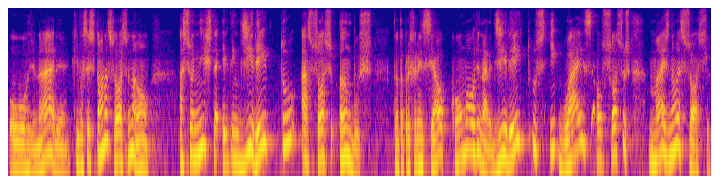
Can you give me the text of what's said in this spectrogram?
ou ordinária que você se torna sócio, não acionista ele tem direito a sócio ambos, tanto a preferencial como a ordinária. Direitos iguais aos sócios, mas não é sócio.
